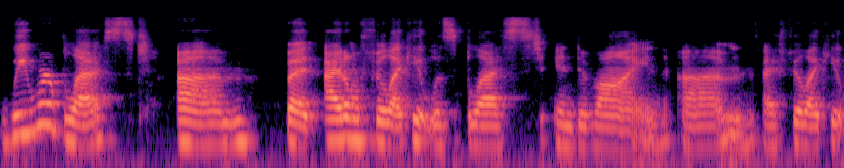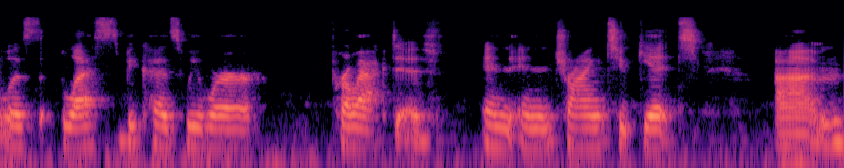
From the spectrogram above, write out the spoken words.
we were blessed. Um, but I don't feel like it was blessed and divine. Um, I feel like it was blessed because we were proactive in in trying to get um,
